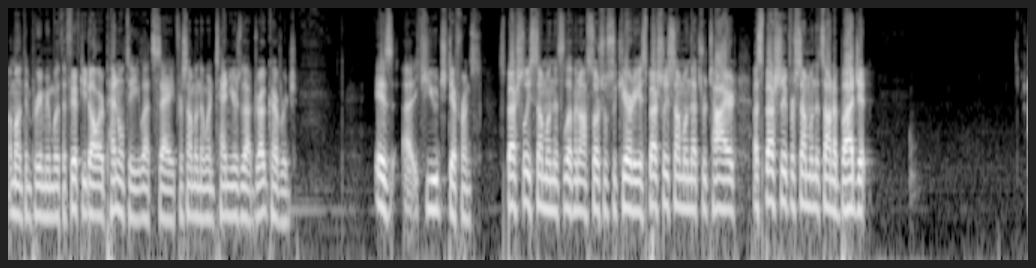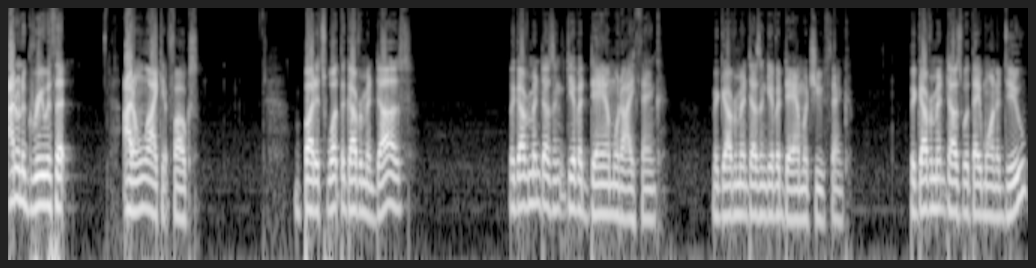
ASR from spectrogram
a month in premium with a $50 penalty, let's say, for someone that went 10 years without drug coverage, is a huge difference. Especially someone that's living off Social Security, especially someone that's retired, especially for someone that's on a budget. I don't agree with it. I don't like it, folks. But it's what the government does. The government doesn't give a damn what I think. The government doesn't give a damn what you think. The government does what they want to do,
